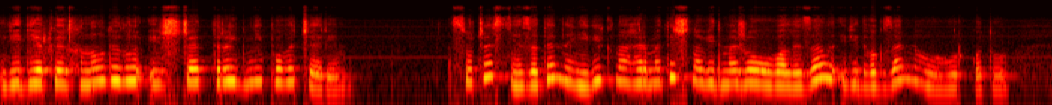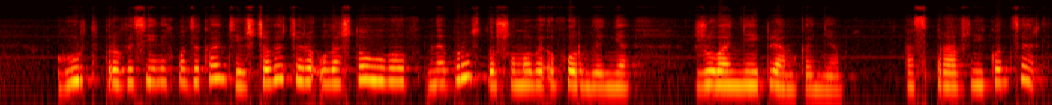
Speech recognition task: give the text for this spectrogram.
від яких нудило іще три дні по вечері. Сучасні затемнені вікна герметично відмежовували зал від вокзального гуркоту. Гурт професійних музикантів щовечора улаштовував не просто шумове оформлення, жування і плямкання, а справжній концерт.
